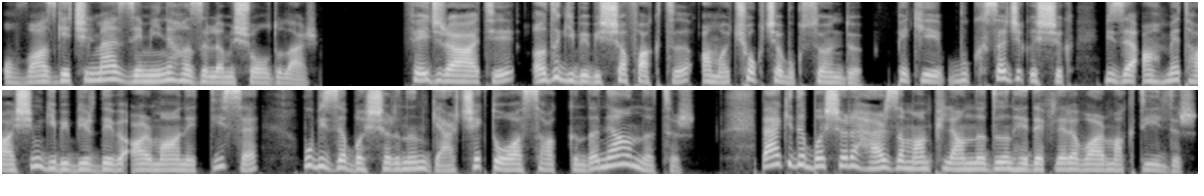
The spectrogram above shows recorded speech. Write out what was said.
o vazgeçilmez zemini hazırlamış oldular. Fecraati adı gibi bir şafaktı ama çok çabuk söndü. Peki bu kısacık ışık bize Ahmet Haşim gibi bir devi armağan ettiyse, bu bize başarının gerçek doğası hakkında ne anlatır? Belki de başarı her zaman planladığın hedeflere varmak değildir.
